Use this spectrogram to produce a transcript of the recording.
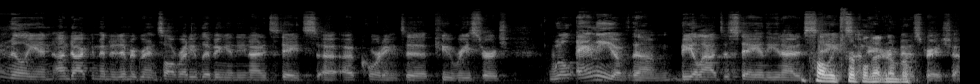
10 million undocumented immigrants already living in the United States, uh, according to Pew Research. Will any of them be allowed to stay in the United Probably States triple under that your number. administration?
